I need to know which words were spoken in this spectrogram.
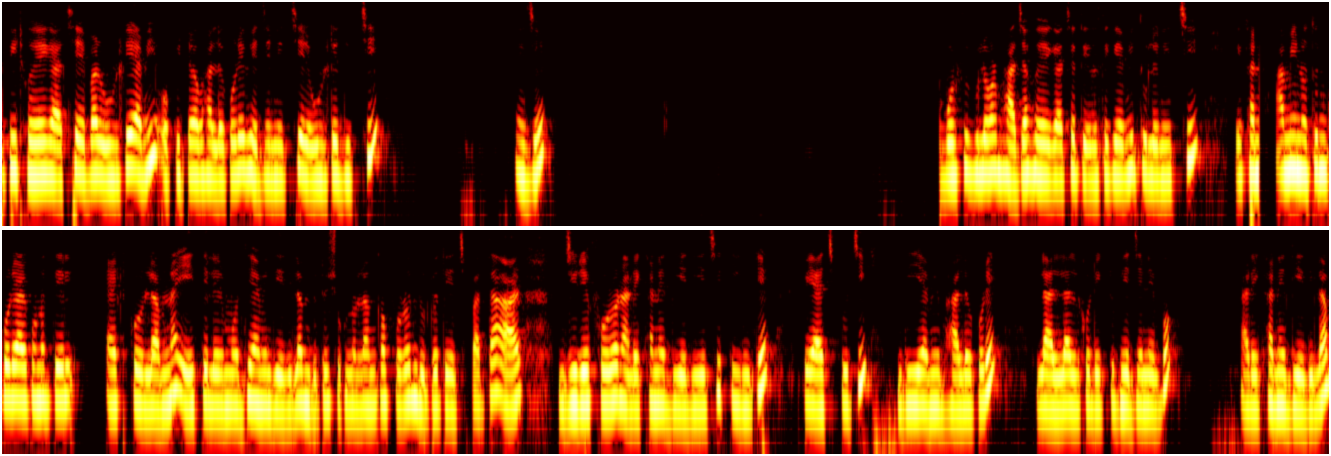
এপিট হয়ে গেছে। এবার উল্টে আমি ওপিটাও ভালো করে ভেজে নিচ্ছি। এর উল্টে দিচ্ছি। এই যে। বরফিগুলো আমার ভাজা হয়ে গেছে। তেল থেকে আমি তুলে নিচ্ছি। এখানে আমি নতুন করে আর কোনো তেল অ্যাড করলাম না। এই তেলের মধ্যে আমি দিয়ে দিলাম দুটো শুকনো লঙ্কা ফোড়ন, দুটো তেজপাতা আর জিরে ফোড়ন। আর এখানে দিয়ে দিয়েছি তিনটে পেঁয়াজ কুচি। দিয়ে আমি ভালো করে লাল লাল করে একটু ভেজে নেব। আর এখানে দিয়ে দিলাম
